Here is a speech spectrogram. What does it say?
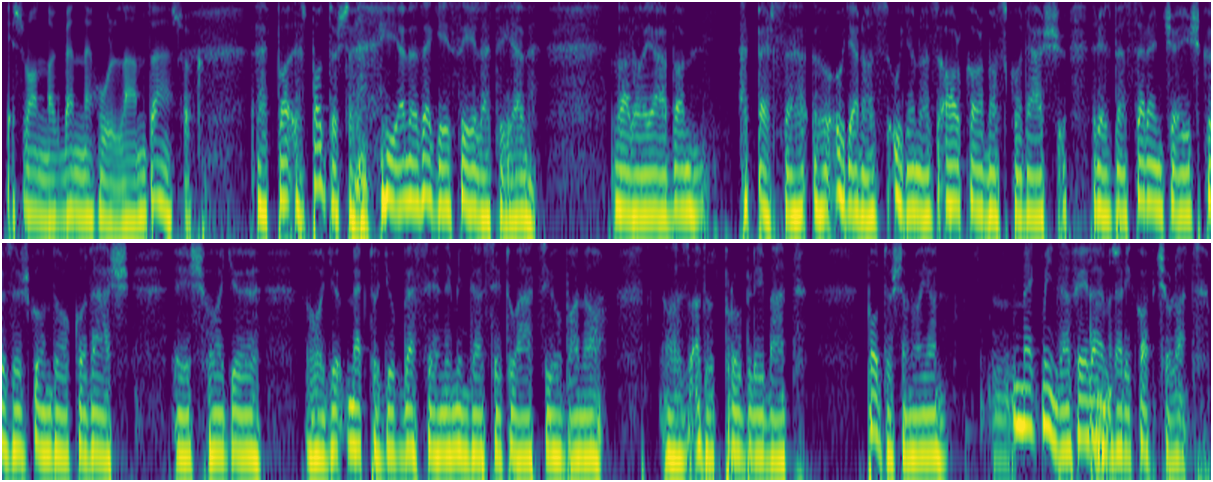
és vannak benne hullámzások. Hát ez pontosan ilyen, az egész élet ilyen valójában. Hát persze, ugyanaz, ugyanaz alkalmazkodás, részben szerencse és közös gondolkodás, és hogy, hogy meg tudjuk beszélni minden szituációban a, az adott problémát. Pontosan olyan, meg mindenféle hát emberi kapcsolat.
